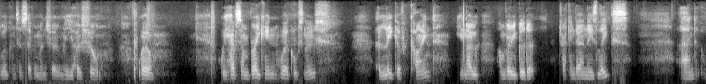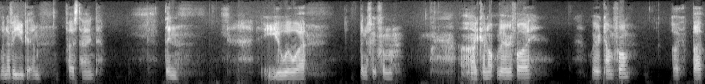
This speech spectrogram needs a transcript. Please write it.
welcome to the Seven Man Show. Me, your host Sean. Well, we have some breaking workhorse news. A leak of a kind. You know, I'm very good at tracking down these leaks, and whenever you get them first hand, then you will uh, benefit from them. I cannot verify where it come from, uh, but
